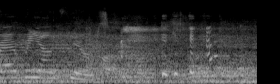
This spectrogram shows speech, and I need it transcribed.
for every young heroes.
